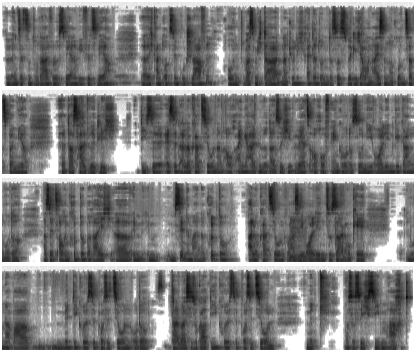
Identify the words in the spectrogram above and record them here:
wenn es jetzt ein Totalverlust wäre, wie viel es wäre. Äh, ich kann trotzdem gut schlafen und was mich da natürlich rettet und das ist wirklich auch ein eiserner Grundsatz bei mir, äh, dass halt wirklich diese Asset-Allokation dann auch eingehalten wird. Also ich wäre jetzt auch auf Anchor oder so nie all-in gegangen oder also jetzt auch im Kryptobereich, äh, im, im, im Sinne meiner Krypto-Allokation quasi mhm. all-in zu sagen, okay, Luna war mit die größte Position oder teilweise sogar die größte Position mit, was weiß ich, 7, 8,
